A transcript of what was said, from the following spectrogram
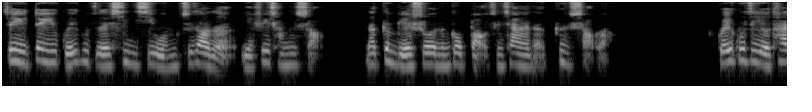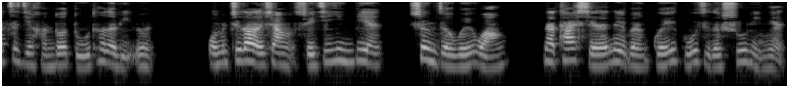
所以对于鬼谷子的信息，我们知道的也非常的少。那更别说能够保存下来的更少了。鬼谷子有他自己很多独特的理论。我们知道的，像随机应变、胜者为王，那他写的那本《鬼谷子》的书里面，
